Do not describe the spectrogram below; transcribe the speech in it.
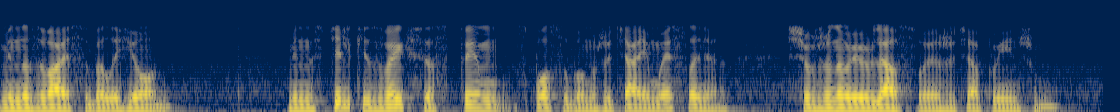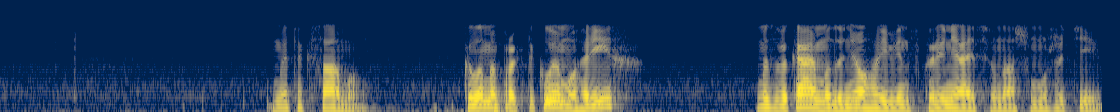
Він називає себе Легіон. Він настільки звикся з тим способом життя і мислення, що вже не уявляв своє життя по-іншому. ми так само. Коли ми практикуємо гріх, ми звикаємо до нього і він вкоріняється в нашому житті.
